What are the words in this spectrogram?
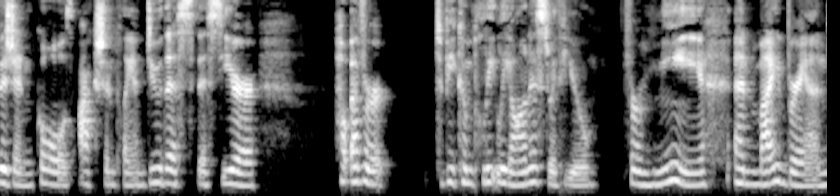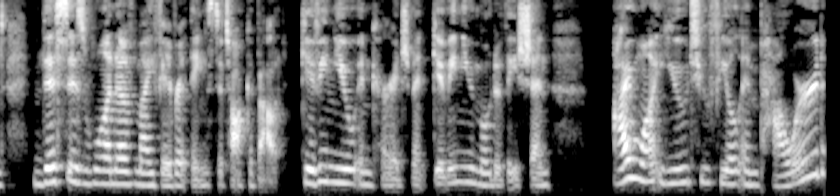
vision, goals, action plan, do this this year. However, to be completely honest with you, for me and my brand, this is one of my favorite things to talk about giving you encouragement, giving you motivation. I want you to feel empowered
